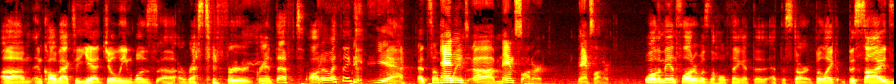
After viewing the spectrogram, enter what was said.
Um, and call back to yeah, Jolene was uh, arrested for grand theft auto. I think Yeah, at some and point. uh, manslaughter. Manslaughter. Well, the manslaughter was the whole thing at the at the start. But like besides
